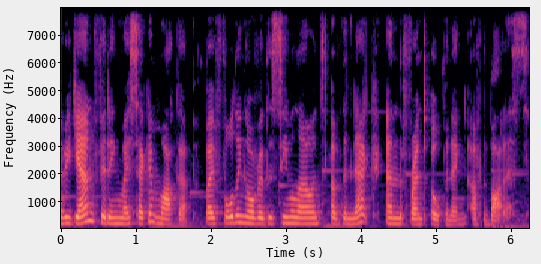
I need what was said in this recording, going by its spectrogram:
I began fitting my second mock-up by folding over the seam allowance of the neck and the front opening of the bodice.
